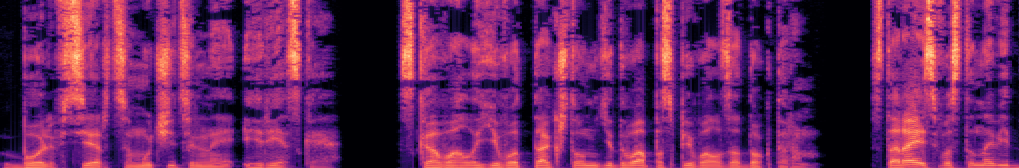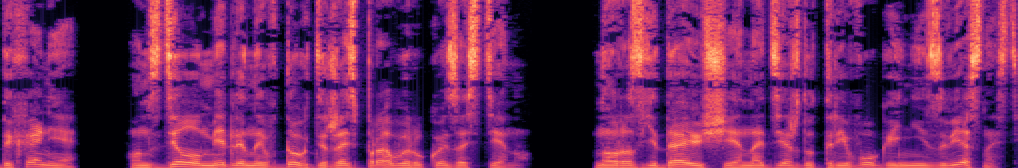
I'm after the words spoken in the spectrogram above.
Боль в сердце, мучительная и резкая, сковала его так, что он едва поспевал за доктором. Стараясь восстановить дыхание, он сделал медленный вдох, держась правой рукой за стену. Но разъедающая надежду тревога и неизвестность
